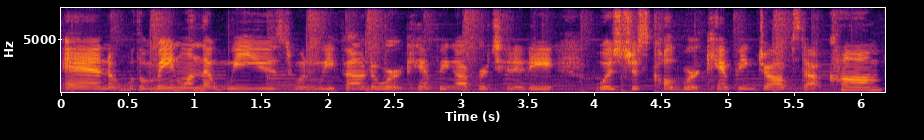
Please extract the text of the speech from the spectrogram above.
And the main one that we used when we found a work camping opportunity was just called workampingjobs.com.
